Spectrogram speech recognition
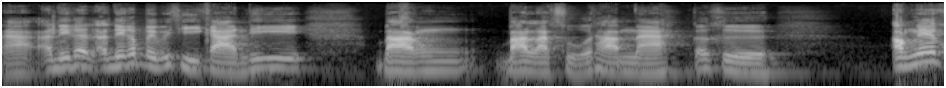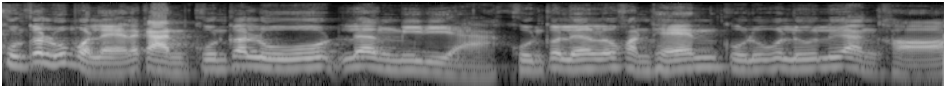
นะอันนี้ก็อันนี้ก็เป็นวิธีการที่บางบางหลักสูตรก็ทำนะ ก็คือ เอางี้คุณก็รู้หมดเลยแล้วกัน คุณก็รู้เรื่องมีเดีย คุณก็เรื่องรู้คอนเทนต์ คุณรู้รู้เรื่องของ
